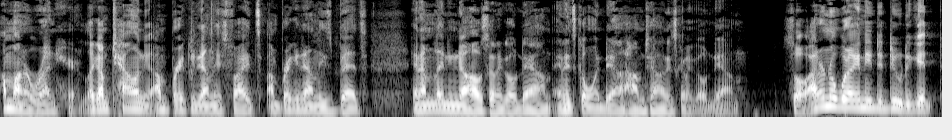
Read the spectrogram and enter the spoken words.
I'm on a run here. Like I'm telling you, I'm breaking down these fights, I'm breaking down these bets, and I'm letting you know how it's to go down. And it's going down how I'm telling you it's to go down. So I don't know what I need to do to get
